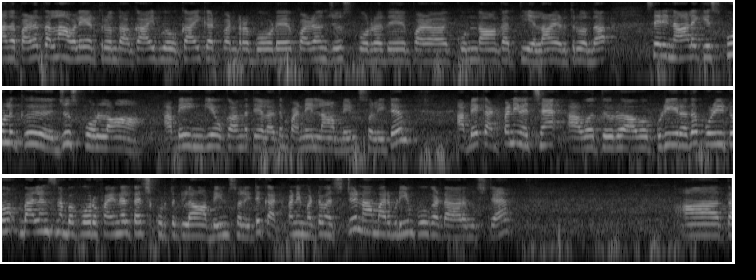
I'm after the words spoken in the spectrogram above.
அந்த பழத்தெல்லாம் அவளே எடுத்துகிட்டு வந்தா. காய் காய் கட் பண்ணுற போர்டு பழம் ஜூஸ் போடுறது பழ குண்டான் கத்தி எல்லாம் எடுத்துகிட்டு வந்தா. சரி நாளைக்கு ஸ்கூலுக்கு ஜூஸ் போடலாம். அப்படியே இங்கேயே உட்காந்துட்டு எல்லாத்தையும் பண்ணிடலாம் அப்படின்னு சொல்லிட்டு அப்படியே கட் பண்ணி வச்சேன். அவள் திரு அவள் புழியிறத புழிட்டோம் பேலன்ஸ் நம்ம இப்போ ஒரு ஃபைனல் டச் கொடுத்துக்கலாம் அப்படின்னு சொல்லிட்டு கட் பண்ணி மட்டும் வச்சுட்டு நான் மறுபடியும் பூ கட்ட ஆரம்பிச்சிட்டேன். த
